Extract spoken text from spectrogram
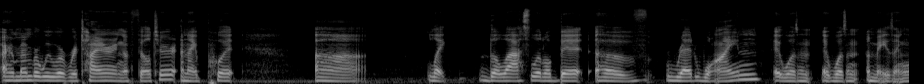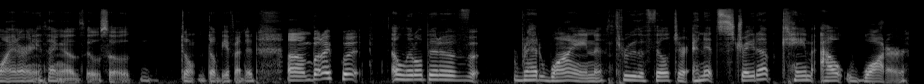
I remember we were retiring a filter and I put uh like the last little bit of red wine. It wasn't it wasn't amazing wine or anything. It was, it was so don't don't be offended. Um, but I put a little bit of red wine through the filter and it straight up came out water.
